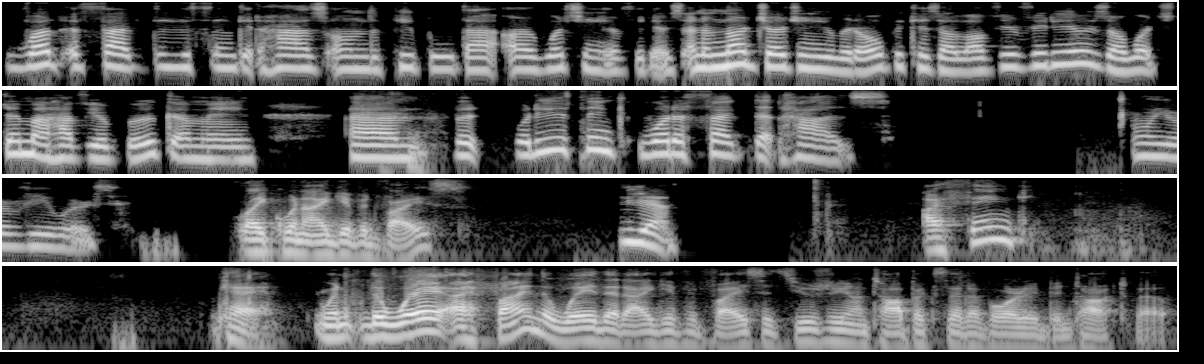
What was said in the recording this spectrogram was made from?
what effect do you think it has on the people that are watching your videos? And I'm not judging you at all because I love your videos. I watch them. I have your book. I mean, um, but what do you think, what effect that has on your viewers? Like when I give advice? Yeah. I think Okay. When the way I find the way that I give advice, it's usually on topics that have already been talked about.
